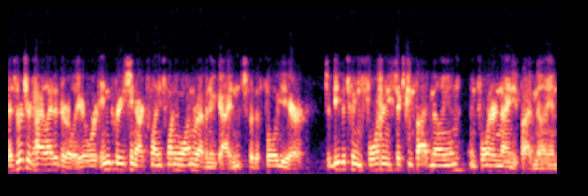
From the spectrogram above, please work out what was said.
As Richard highlighted earlier, we're increasing our 2021 revenue guidance for the full year to be between $465 million and $495 million,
